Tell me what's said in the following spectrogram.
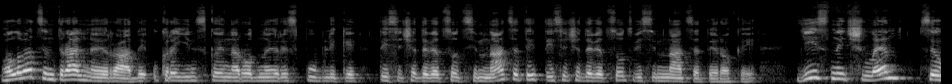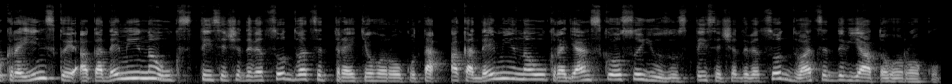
Голова Центральної Ради Української Народної Республіки 1917-1918 роки. Дійсний член Всеукраїнської академії наук з 1923 року та Академії наук Радянського Союзу з 1929 року.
